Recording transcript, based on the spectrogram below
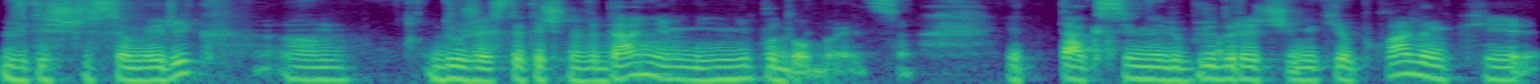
2007 рік. Дуже естетичне видання, мені подобається. Я так сильно люблю, до речі, м'які обкладинки.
